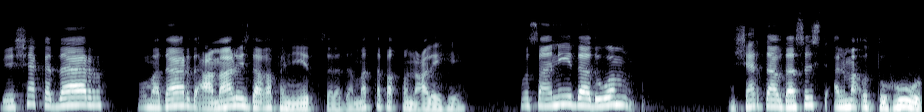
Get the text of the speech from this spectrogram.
بېشکه دار ومدار د اعمالو دغه په نیت سره ده. متفق علیه. والثاني دا دوم شرط د اوداسه ست الماء الطهور.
